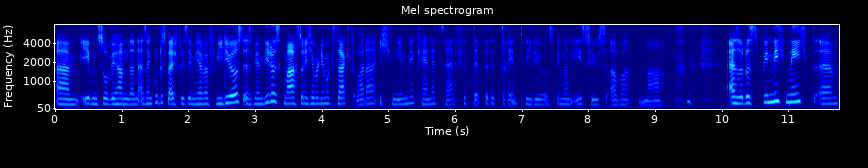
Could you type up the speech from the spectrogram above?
Ähm, ebenso, wir haben dann, also ein gutes Beispiel ist eben, wir haben Videos, also wir haben Videos gemacht und ich habe halt immer gesagt, oder, ich nehme mir keine Zeit für depperte Trendvideos. Ich meine, eh süß, aber na. also das bin ich nicht. Ähm,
